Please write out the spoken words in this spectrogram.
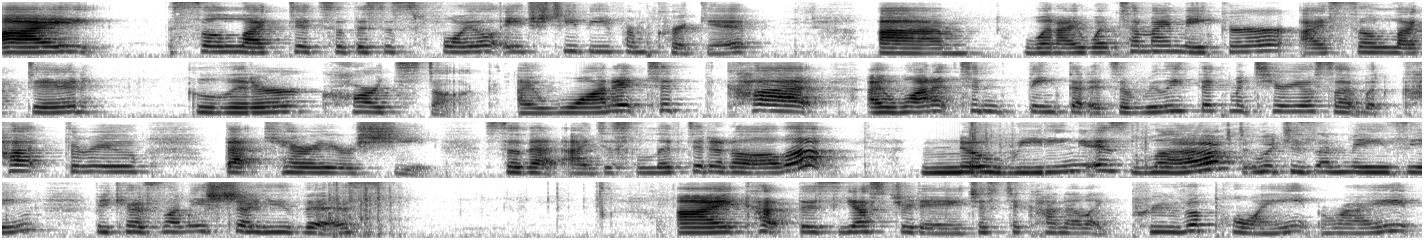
I selected, so this is foil HTV from Cricut. Um, when I went to my maker, I selected glitter cardstock. I want it to cut, I want it to think that it's a really thick material so it would cut through that carrier sheet so that I just lifted it all up no weeding is left, which is amazing because let me show you this. I cut this yesterday just to kind of like prove a point, right?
